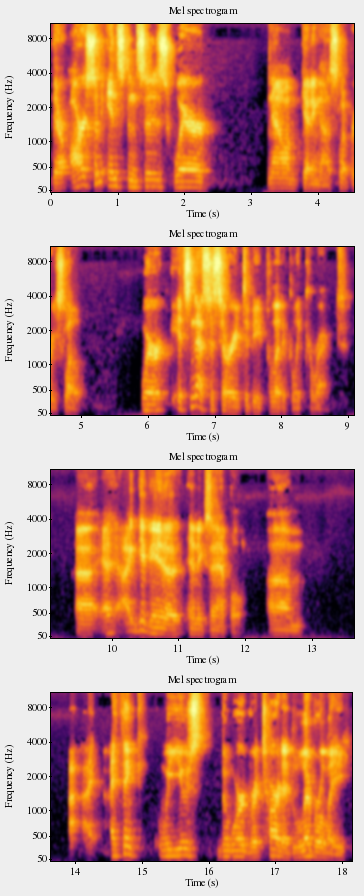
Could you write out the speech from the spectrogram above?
There are some instances where, now I'm getting a slippery slope, where it's necessary to be politically correct. Uh, I, give you a, an example. Um, I, I think we use the word retarded liberally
